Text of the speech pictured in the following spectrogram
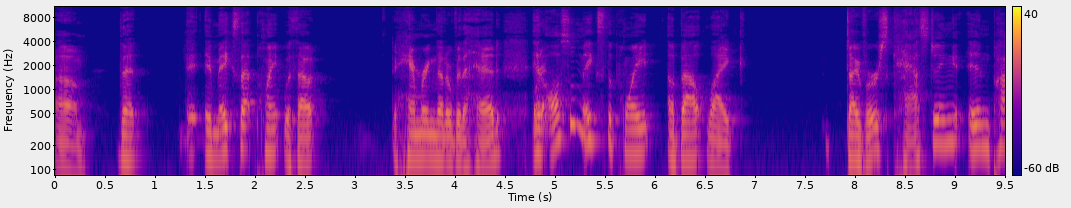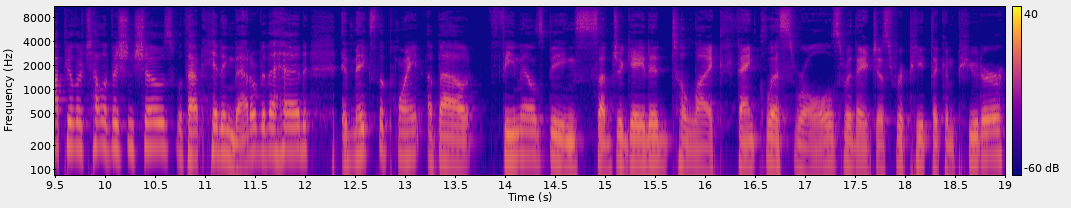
Um, that it, it makes that point without hammering that over the head. It also makes the point about like diverse casting in popular television shows without hitting that over the head. It makes the point about females being subjugated to like thankless roles where they just repeat the computer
